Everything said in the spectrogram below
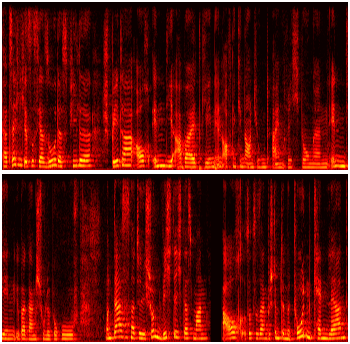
Tatsächlich ist es ja so, dass viele später auch in die Arbeit gehen, in offene Kinder- und Jugendeinrichtungen, in den Übergang Schule-Beruf. Und da ist es natürlich schon wichtig, dass man auch sozusagen bestimmte Methoden kennenlernt,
